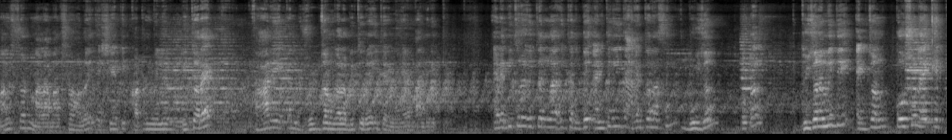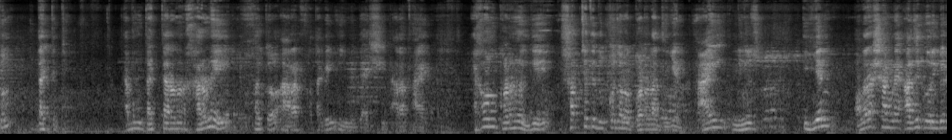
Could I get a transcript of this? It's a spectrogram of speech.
মানুষের মালামাল সহ লই এশিয়াটিক কটন মিলের ভিতরে পাহাড়ি একটা ঝুপ জঙ্গলের ভিতরে ইতের নিয়ে বাঁধি এর ভিতরে ইতের ইতের এনটিকে আরেকজন আছে, দুইজন টোটাল দুইজনের মধ্যে একজন কৌশলে একজন দায়িত্ব। এবং দায়িত্ব আরোনের কারণেই হয়তো আর এক কথাকে ইমেজে আসছি আর আয়। এখন ঘটনা যে সবচেয়ে দুঃখজনক ঘটনা যেগেন আই নিউজ ইগেন ওনার সামনে আজির গরিবের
